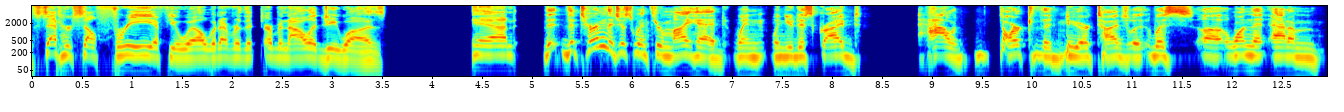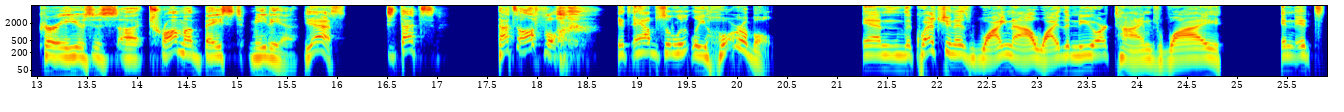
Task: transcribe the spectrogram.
set herself free, if you will, whatever the terminology was. And The, the term that just went through my head when when you described how dark the New York Times was was uh, one that Adam Curry uses uh, trauma based media. yes, That's that's awful. it's absolutely horrible. And the question is, why now? Why the New York Times? Why? And it's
